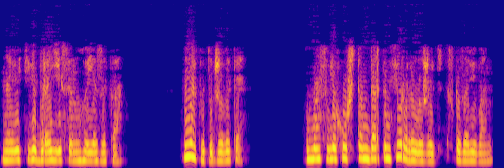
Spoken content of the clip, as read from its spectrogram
навіть від раїсиного язика. Ну, як ви тут живете? У нас в ляху штандартенфюрер лежить, сказав Іван.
